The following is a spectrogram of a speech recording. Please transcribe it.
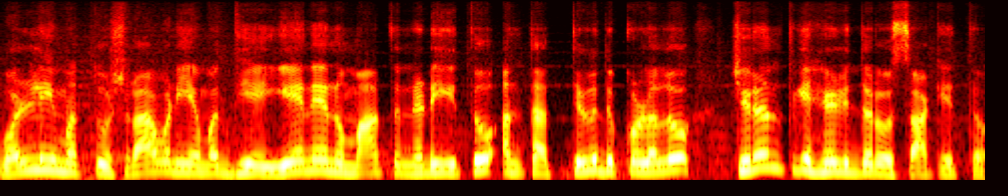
ಒಳ್ಳಿ ಮತ್ತು ಶ್ರಾವಣಿಯ ಮಧ್ಯೆ ಏನೇನು ಮಾತು ನಡೆಯಿತು ಅಂತ ತಿಳಿದುಕೊಳ್ಳಲು ಚಿರಂತ್ಗೆ ಹೇಳಿದ್ದರೂ ಸಾಕಿತ್ತು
